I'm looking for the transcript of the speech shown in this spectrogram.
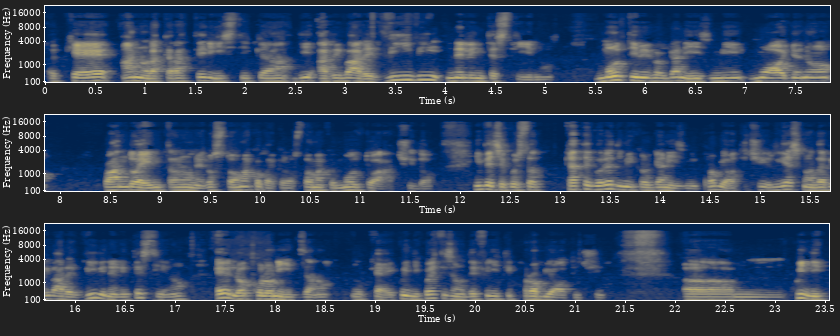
eh, che hanno la caratteristica di arrivare vivi nell'intestino. Molti microorganismi muoiono quando entrano nello stomaco perché lo stomaco è molto acido. Invece questa categoria di microorganismi probiotici riescono ad arrivare vivi nell'intestino e lo colonizzano. Ok, quindi questi sono definiti probiotici. Um, quindi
